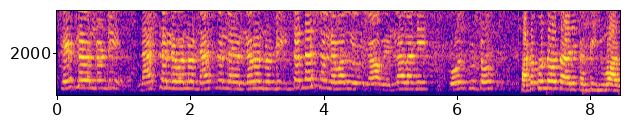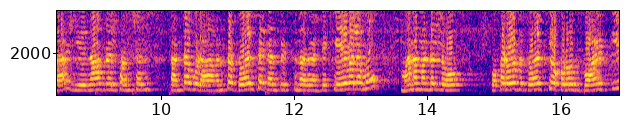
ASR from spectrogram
స్టేట్ లెవెల్ నుండి నేషనల్ లెవెల్లో నేషనల్ లెవెల్ లెవెల్ నుండి ఇంటర్నేషనల్ లెవెల్గా వెళ్ళాలని కోరుకుంటూ పదకొండవ తారీఖు అంటే ఇవాళ ఈ ఇనాగ్రల్ ఫంక్షన్ అంతా కూడా అంత గర్ల్సే కనిపిస్తున్నారు. అంటే కేవలము మన మండల్లో ఒక రోజు గర్ల్స్కి ఒక రోజు బాయ్స్కి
